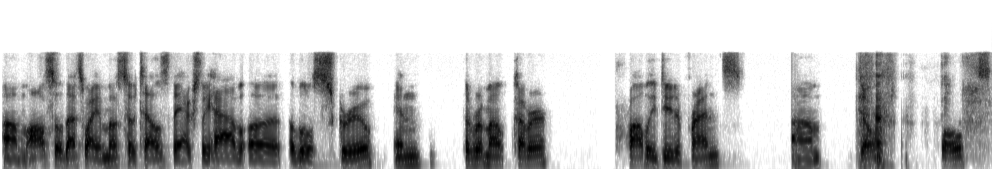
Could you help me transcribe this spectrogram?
Um, also, that's why in most hotels they actually have a, a little screw in the remote cover, probably due to friends. Um, don't bulbs.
